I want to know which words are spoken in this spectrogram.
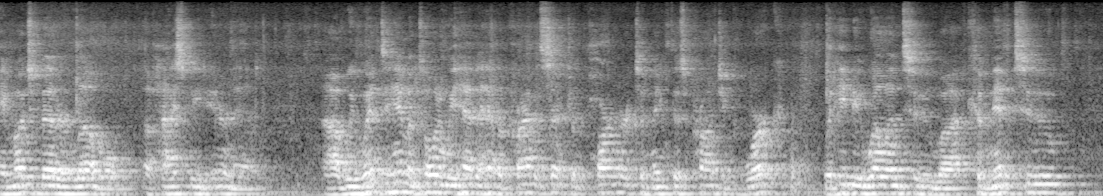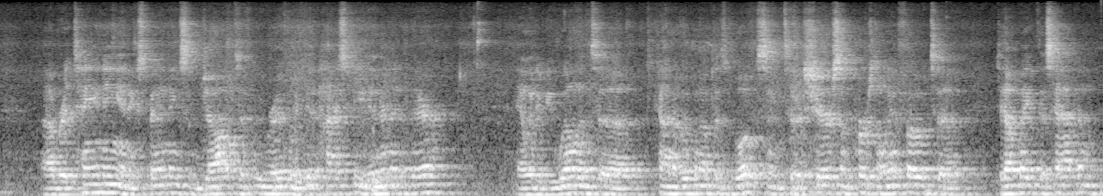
a much better level of high-speed internet. Uh, We went to him and told him we had to have a private sector partner to make this project work. Would he be willing to uh, commit to uh, retaining and expanding some jobs if we were able to get high-speed internet there? And would he be willing to kind of open up his books and to share some personal info to, to help make this happen?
